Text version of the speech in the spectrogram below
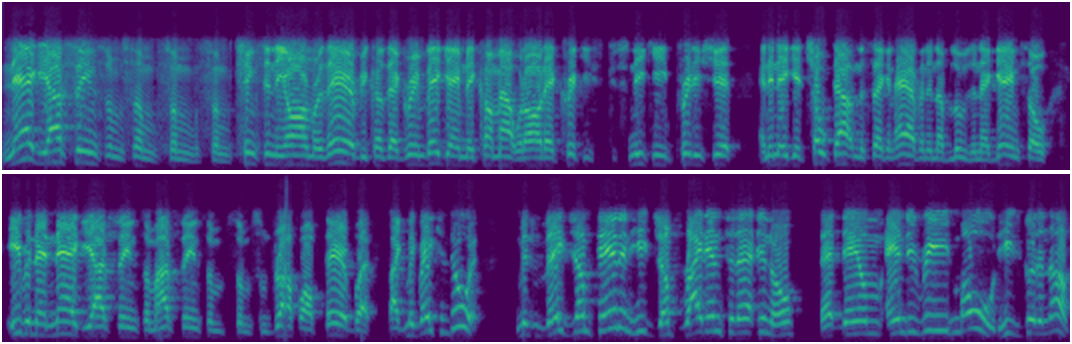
Nagy, I've seen some some some some chinks in the armor there because that Green Bay game they come out with all that cricky, sneaky, pretty shit, and then they get choked out in the second half and end up losing that game. So even that Nagy, I've seen some I've seen some some some drop off there, but like McVay can do it. McVay jumped in and he jumped right into that you know that damn Andy Reid mold. He's good enough.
